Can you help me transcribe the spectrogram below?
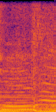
should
